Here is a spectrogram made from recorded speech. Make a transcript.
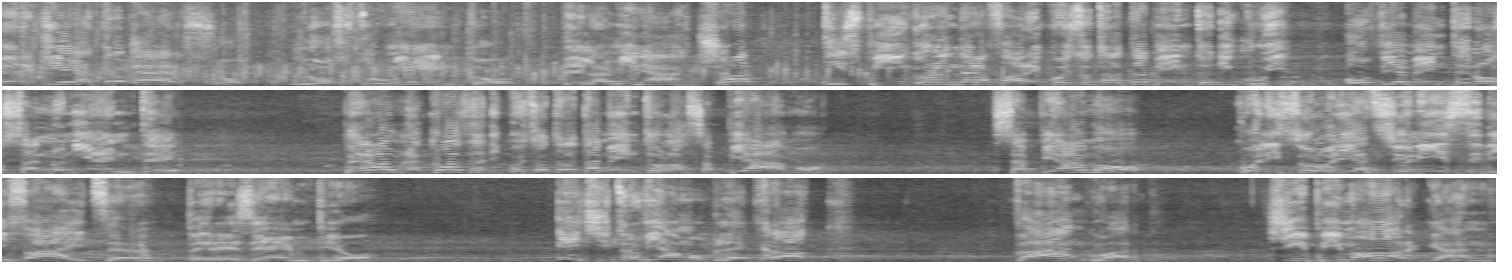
Perché attraverso lo strumento della minaccia ti spingono ad andare a fare questo trattamento di cui ovviamente non sanno niente. Però una cosa di questo trattamento la sappiamo. Sappiamo quali sono gli azionisti di Pfizer, per esempio. E ci troviamo BlackRock, Vanguard, JP Morgan,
